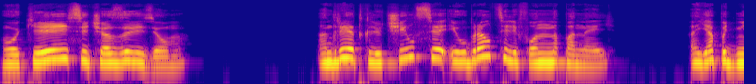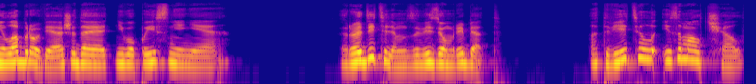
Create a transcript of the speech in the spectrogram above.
«Окей, сейчас завезем». Андрей отключился и убрал телефон на панель а я подняла брови, ожидая от него пояснения. «Родителям завезем ребят», — ответил и замолчал.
